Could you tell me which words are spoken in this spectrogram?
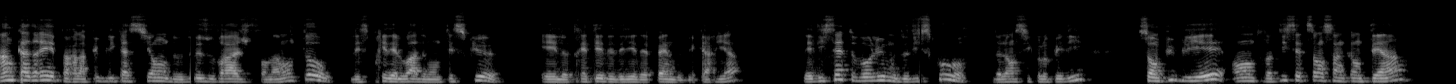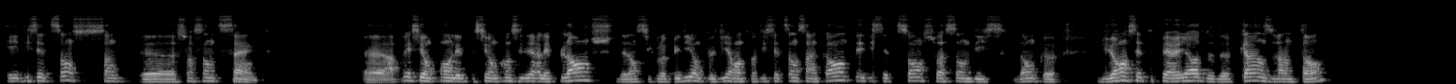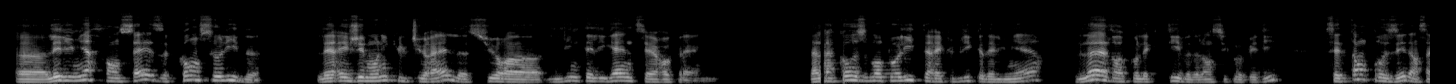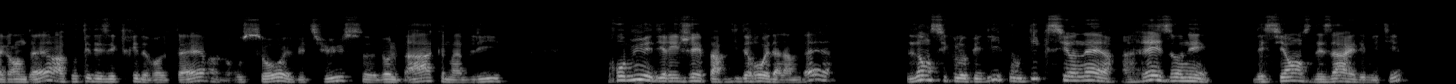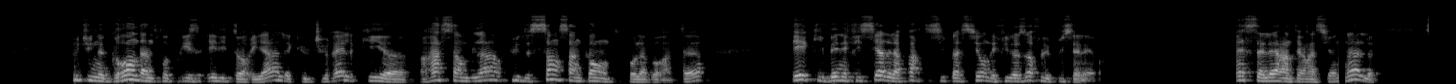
Encadré par la publication de deux ouvrages fondamentaux, L'Esprit des lois de Montesquieu et Le traité des délits des peines de Beccaria, les 17 volumes de discours de l'encyclopédie sont publiés entre 1751 et 1765 euh, après, si on, considère les planches de l'encyclopédie, on peut dire entre 1750 et 1770. Donc, euh, durant cette période de 15-20 ans, euh, les Lumières françaises consolident leur hégémonie culturelle sur l'intelligence européenne. Dans la cosmopolite République des Lumières, l'œuvre collective de l'encyclopédie s'est imposé dans sa grandeur à côté des écrits de Voltaire, Rousseau, Helvétius, d'Holbach, Mably. Promu et dirigé par Diderot et d'Alembert, l'encyclopédie ou dictionnaire raisonné des sciences, des arts et des métiers fut une grande entreprise éditoriale et culturelle qui euh, rassembla plus de 150 collaborateurs et qui bénéficia de la participation des philosophes les plus célèbres. SLR international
